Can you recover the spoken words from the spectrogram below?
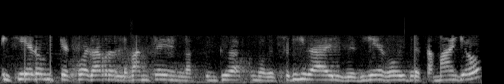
hicieron que fuera relevante en las pinturas como de Frida y de Diego y de Tamayo,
